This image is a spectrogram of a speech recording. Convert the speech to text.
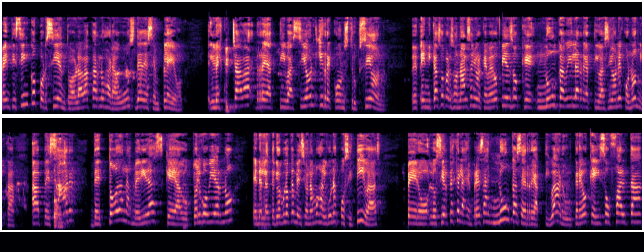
25%, hablaba Carlos Araúz de desempleo. Le escuchaba reactivación y reconstrucción. Eh, en mi caso personal, señor Quevedo, pienso que nunca vi la reactivación económica, a pesar de todas las medidas que adoptó el gobierno. En el anterior bloque mencionamos algunas positivas, pero lo cierto es que las empresas nunca se reactivaron. Creo que hizo falta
